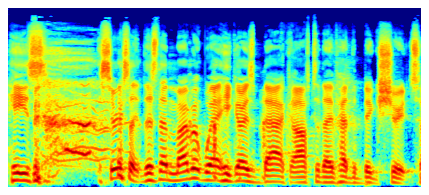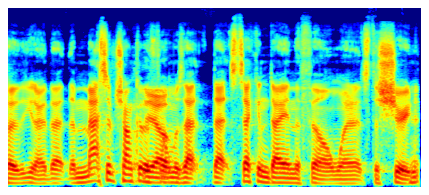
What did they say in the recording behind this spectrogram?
He's seriously. There's that moment where he goes back after they've had the big shoot. So you know that the massive chunk of the Yeah. film was that that second day in the film when it's the shoot,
